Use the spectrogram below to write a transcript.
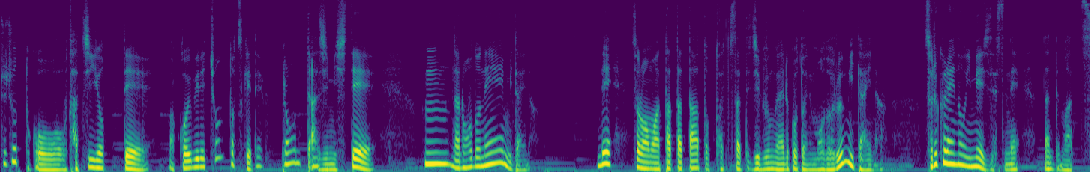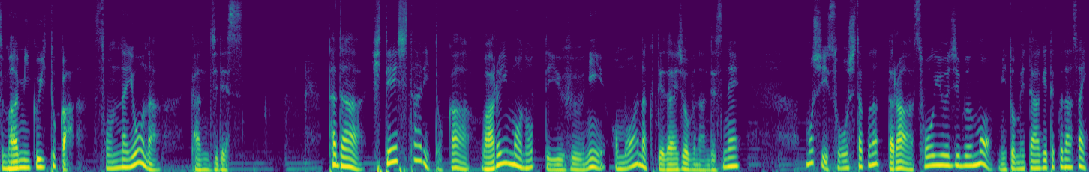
ちょちょっとこう立ち寄って、まあ、小指でちょんとつけてピロンって味見してうんなるほどねみたいな。でそのままタッタッタと立ち去って自分がやることに戻るみたいな。それくらいのイメージですね。なんてまあつまみ食いとかそんなような感じです。ただ否定したりとか悪いものっていうふうに思わなくて大丈夫なんですね。もしそうしたくなったらそういう自分も認めてあげてください。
